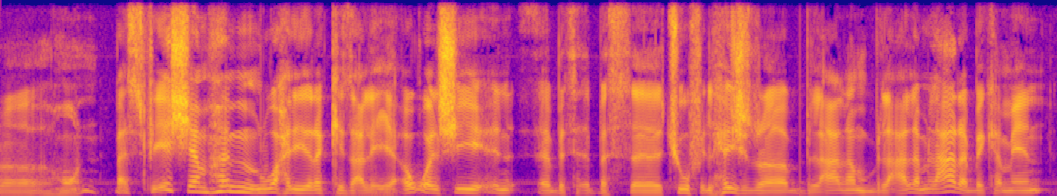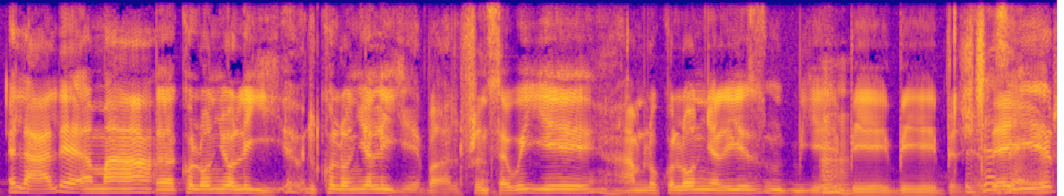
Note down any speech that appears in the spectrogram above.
آه، هون. بس في أشياء مهم الواحد يركز عليها. أول شيء بس تشوف الهجرة بالعالم بالعالم العربي كمان. لها علاقة مع كولونيالية. الكولونيالية بقى الفرنسوية عملوا كولونياليزم بالجزائر.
